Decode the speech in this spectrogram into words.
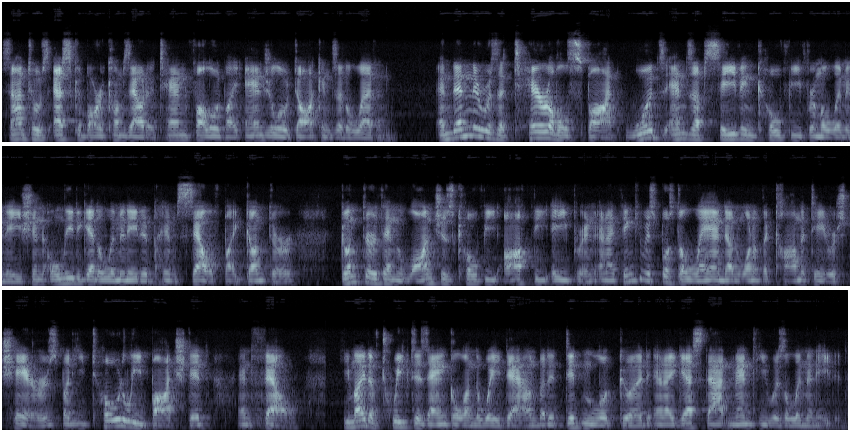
Santos Escobar comes out at 10, followed by Angelo Dawkins at 11. And then there was a terrible spot. Woods ends up saving Kofi from elimination, only to get eliminated himself by Gunther. Gunther then launches Kofi off the apron, and I think he was supposed to land on one of the commentators' chairs, but he totally botched it and fell. He might have tweaked his ankle on the way down, but it didn't look good, and I guess that meant he was eliminated.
